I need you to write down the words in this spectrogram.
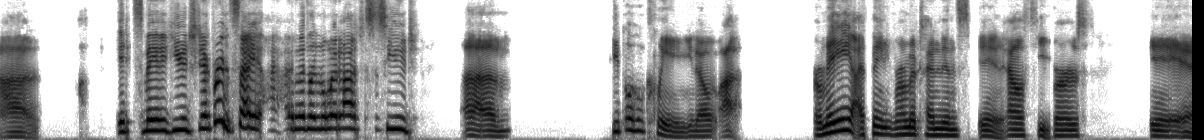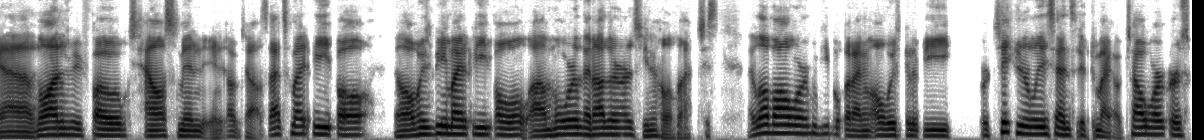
Uh, it's made a huge difference. I, I was like, oh my gosh, this is huge. Um, people who clean, you know, I, for me, I think room attendants and housekeepers, yeah, laundry folks, housemen in hotels. That's my people. They'll always be my people uh, more than others. You know, I just I love all working people, but I'm always going to be particularly sensitive to my hotel workers.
